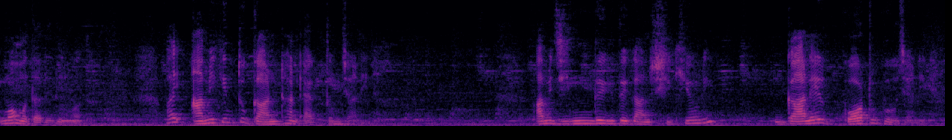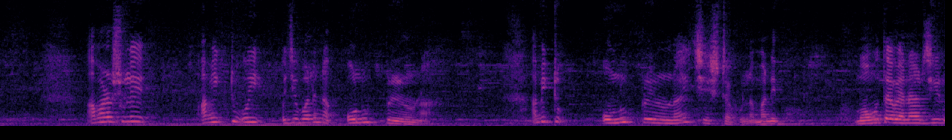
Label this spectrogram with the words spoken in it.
মমতা দিদির মতো। ভাই, আমি কিন্তু গান টান একদম জানি না। আমি জিন্দেগিতে গান শিখিও নি গানের গটুকুও জানি না। আমার আসলে, আমি একটু ওই ওই যে বলে না, অনুপ্রেরণা। আমি একটু অনুপ্রেরণায় চেষ্টা করলাম। মানে মমতা ব্যানার্জির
